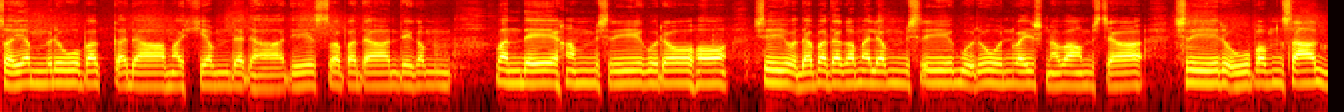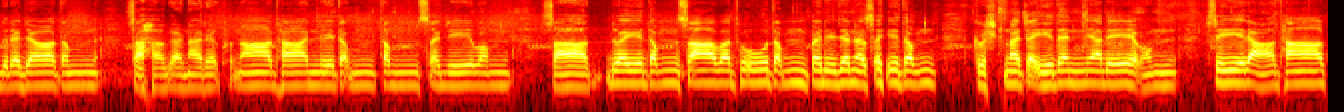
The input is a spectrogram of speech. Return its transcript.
സ്വയം രൂപക്കഥാ മഹ്യം ദദാതി സ്വപദാന്തികം वन्देऽहं श्रीगुरोः श्रीयुधपदकमलं श्रीगुरून् सह श्रीरूपं साग्रजातं सजीव तं सवधूत पिजन सहित कृष्ण कृष्णचैतन्यदेवं श्रीराधाकृष्णपादान्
